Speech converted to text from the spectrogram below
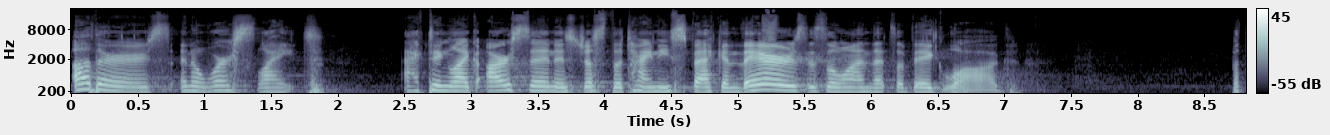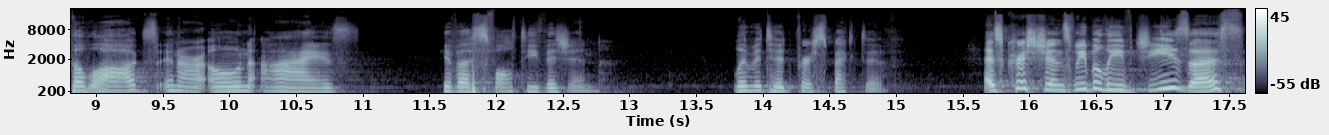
others in a worse light, acting like our sin is just the tiny speck and theirs is the one that's a big log. But the logs in our own eyes give us faulty vision, limited perspective. As Christians, we believe Jesus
